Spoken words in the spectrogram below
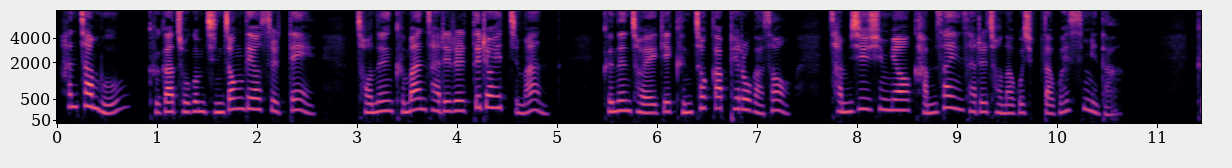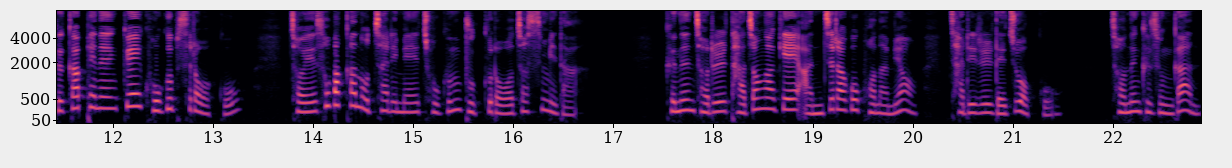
한참 후 그가 조금 진정되었을 때 저는 그만 자리를 뜨려 했지만 그는 저에게 근처 카페로 가서 잠시 쉬며 감사 인사를 전하고 싶다고 했습니다. 그 카페는 꽤 고급스러웠고 저의 소박한 옷차림에 조금 부끄러워졌습니다. 그는 저를 다정하게 앉으라고 권하며 자리를 내주었고 저는 그 순간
